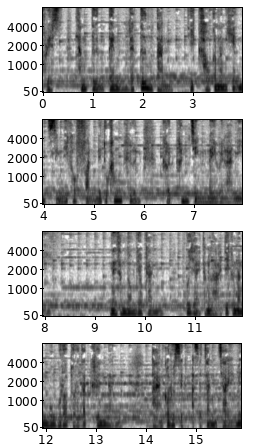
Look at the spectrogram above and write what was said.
คริส ทั้งตื่นเต้นและตื้นตันที่เขากำลังเห็นสิ่งที่เขาฝันในทุกค่ำคืนเกิดขึ้นจริงในเวลานี้ ในทำนองเดียวกัน ผู้ใหญ่ทั้งหลายที่กำลังมุงรอบโทรทัศน์เครื่องนั้น ต่างก็รู้สึกอัศจรรย์ใจไม่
